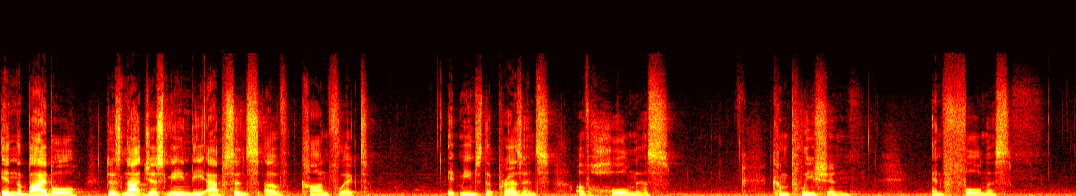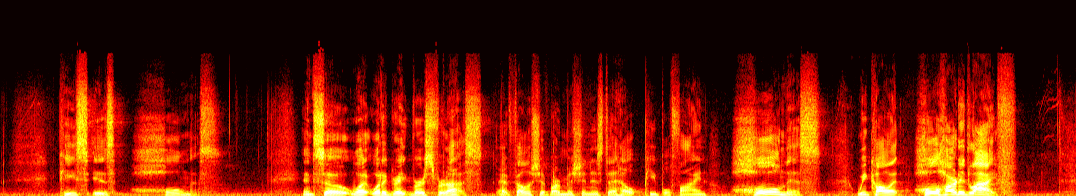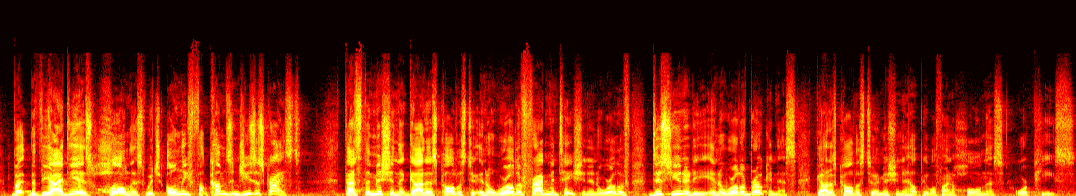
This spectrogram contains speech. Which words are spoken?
in the Bible does not just mean the absence of conflict, it means the presence of wholeness, completion, and fullness. Peace is wholeness. And so, what, what a great verse for us at Fellowship. Our mission is to help people find wholeness. We call it wholehearted life. But, but the idea is wholeness, which only f- comes in Jesus Christ. That's the mission that God has called us to. In a world of fragmentation, in a world of disunity, in a world of brokenness, God has called us to a mission to help people find wholeness or peace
